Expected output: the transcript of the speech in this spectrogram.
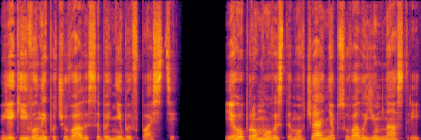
в якій вони почували себе ніби в пастці. Його промовисте мовчання псувало їм настрій,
